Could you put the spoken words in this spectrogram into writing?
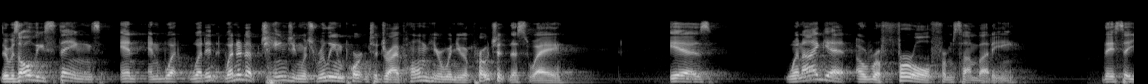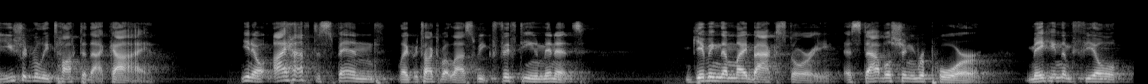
There was all these things, and and what what, en- what ended up changing, what's really important to drive home here when you approach it this way, is when I get a referral from somebody, they say you should really talk to that guy. You know, I have to spend, like we talked about last week, 15 minutes giving them my backstory, establishing rapport, making them feel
